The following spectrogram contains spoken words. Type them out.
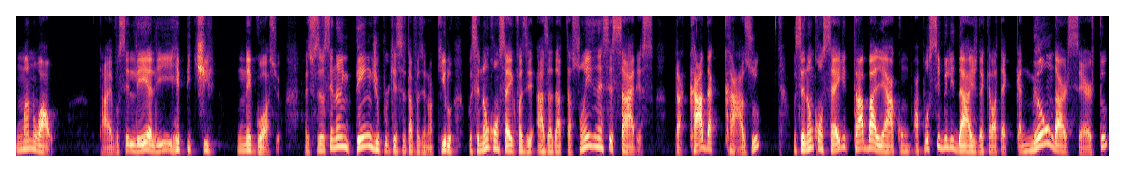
um manual, tá? É você ler ali e repetir um negócio. Mas se você não entende o porquê você está fazendo aquilo, você não consegue fazer as adaptações necessárias para cada caso, você não consegue trabalhar com a possibilidade daquela técnica não dar certo,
